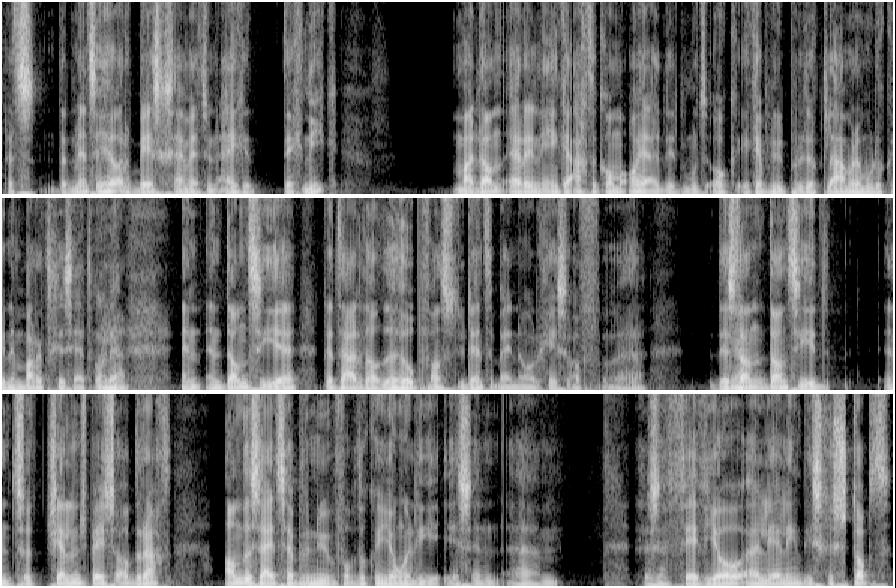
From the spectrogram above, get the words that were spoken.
dat, dat mensen heel erg bezig zijn met hun eigen techniek. Maar dan er in één keer achter komen, oh ja, dit moet ook, ik heb nu het product klaar, maar dat moet ook in de markt gezet worden. Ja. En, en dan zie je dat daar wel de hulp van studenten bij nodig is. Of, eh, dus Ja. dan, dan zie je een soort challenge-based opdracht. Anderzijds hebben we nu bijvoorbeeld ook een jongen die is een, is een VVO-leerling. Die is gestopt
